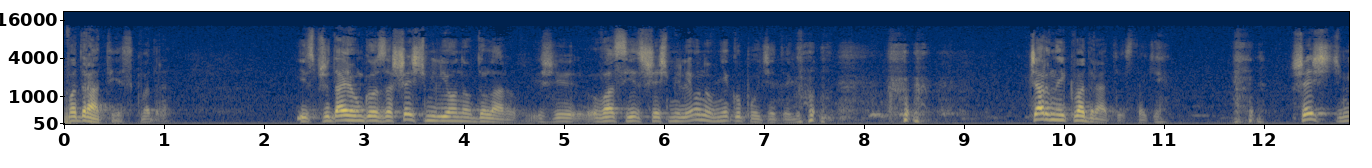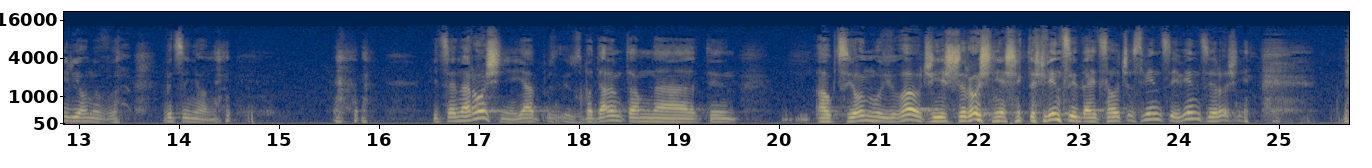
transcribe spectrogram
Kwadrat jest, kwadrat. I sprzedają go za 6 milionów dolarów. Jeśli u was jest 6 milionów, nie kupujcie tego. Czarny kwadrat jest takie. 6 milionów wyceniony. I cena rośnie. Ja zbadałem tam na tym aukcjon, mówił, wow, czy jeszcze rośnie, jeszcze ktoś więcej daje, cały czas więcej, więcej rośnie.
